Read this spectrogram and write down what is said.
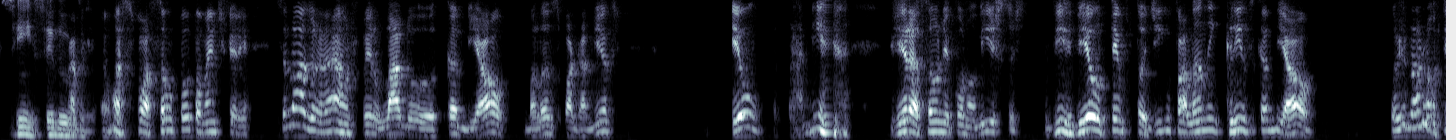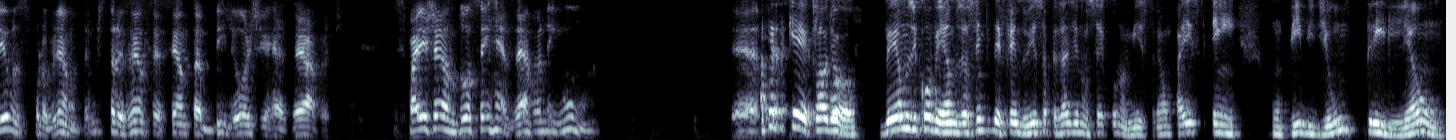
Sim, sem dúvida. É uma situação totalmente diferente. Se nós olharmos pelo lado cambial, balanço de pagamentos, eu, a minha geração de economistas viveu o tempo todinho falando em crise cambial. Hoje nós não temos esse problema, temos 360 bilhões de reservas. Esse país já andou sem reserva nenhuma. É... Até porque, Cláudio, venhamos e convenhamos, eu sempre defendo isso, apesar de não ser economista. É né? um país que tem um PIB de um trilhão,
